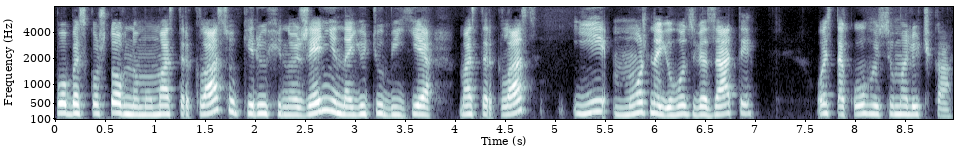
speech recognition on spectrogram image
по безкоштовному мастер-класу Кирюхіної Жені. На Ютубі є мастер-клас, і можна його зв'язати ось такого ось у малючка.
